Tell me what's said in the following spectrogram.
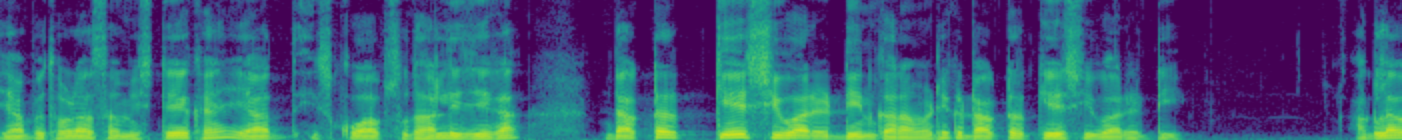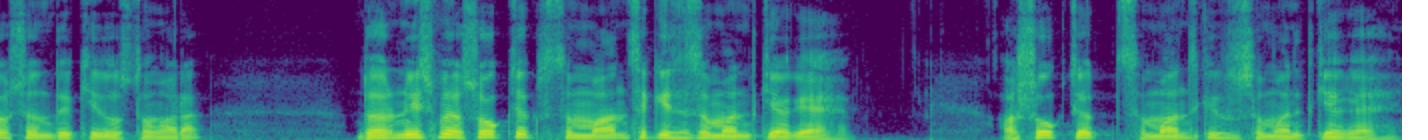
यहाँ पे थोड़ा सा मिस्टेक है, याद इसको आप सुधार लीजिएगा। डॉक्टर के शिवा रेड्डी इनका नाम है, ठीक है डॉक्टर के शिवा रेड्डी। अगला क्वेश्चन देखिए दोस्तों हमारा। दो में अशोक चक्र सम्मान से किसे सम्मानित किया गया है? अशोक चक्र सम्मान से किसे सम्मानित किया गया है?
